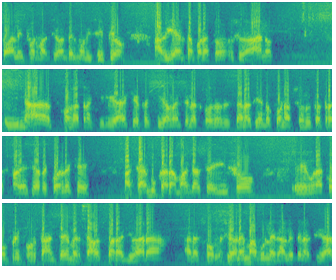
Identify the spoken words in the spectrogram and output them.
toda la información del municipio abierta para todos los ciudadanos y nada, con la tranquilidad de que efectivamente las cosas se están haciendo con absoluta transparencia. Recuerde que acá en Bucaramanga se hizo eh, una compra importante de mercados para ayudar a, las poblaciones más vulnerables de la ciudad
